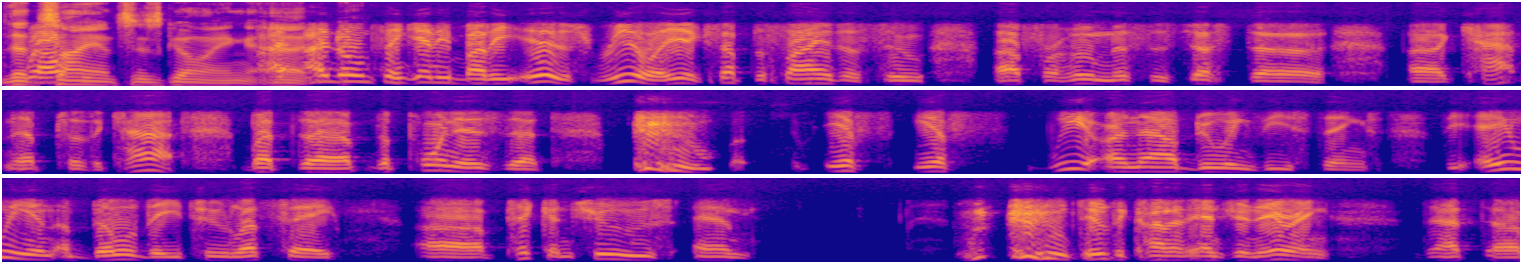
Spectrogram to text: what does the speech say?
that well, science is going. I, I, don't think anybody is really, except the scientists who, uh, for whom this is just uh, uh, catnip to the cat. But uh, the point is that if if we are now doing these things, the alien ability to let's say uh, pick and choose and do the kind of engineering that uh,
